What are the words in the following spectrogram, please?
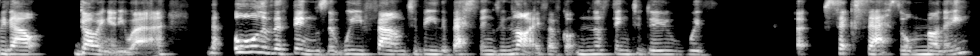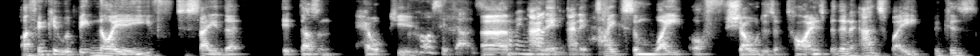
without going anywhere All of the things that we've found to be the best things in life have got nothing to do with uh, success or money I think it would be naive to say that it doesn't help you. of course it does um, and it and it takes some weight off shoulders at times, but then it adds weight because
